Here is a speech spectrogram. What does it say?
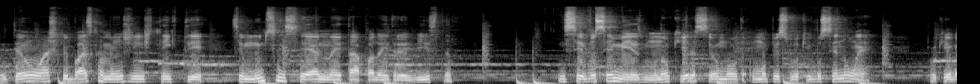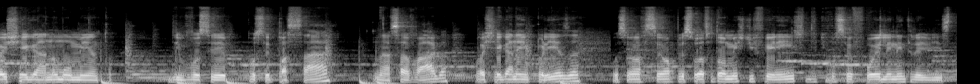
Então eu acho que basicamente a gente tem que ter, ser muito sincero na etapa da entrevista e ser você mesmo. Não queira ser uma, uma pessoa que você não é, porque vai chegar no momento de você, você passar nessa vaga, vai chegar na empresa, você vai ser uma pessoa totalmente diferente do que você foi ali na entrevista.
